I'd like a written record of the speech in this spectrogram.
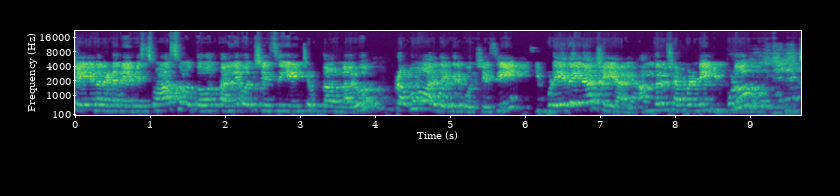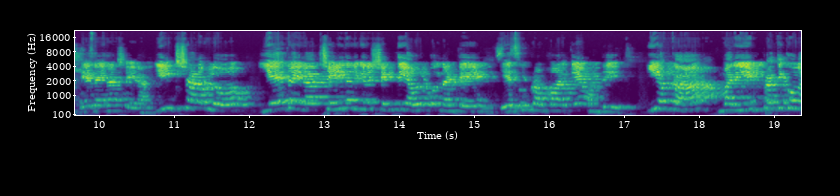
చేయగలడనే విశ్వాసంతో తల్లి వచ్చేసి ఏం చెప్తా ఉన్నారు? ప్రభు వారి దగ్గరికి వచ్చేసి ఇప్పుడు ఏదైనా చేయాలి. అందరూ చెప్పండి ఇప్పుడు ఏదైనా చేయాలి. ఈ క్షణంలో ఏదైనా చేయగలిగిన శక్తి ఎవరికి ఉందంటే యేసు ప్రభు వారికే ఉంది. ఈ యొక్క మరి ప్రతికూల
